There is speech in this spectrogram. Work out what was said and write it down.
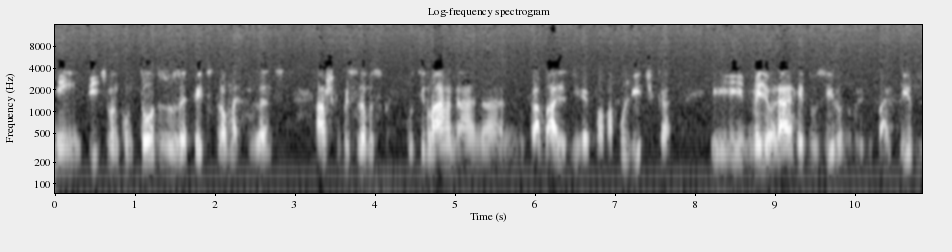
em impeachment com todos os efeitos traumatizantes. Acho que precisamos continuar na, na, no trabalho de reforma política e melhorar, reduzir o número partidos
